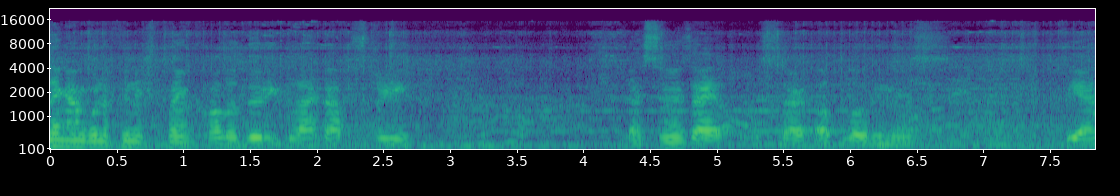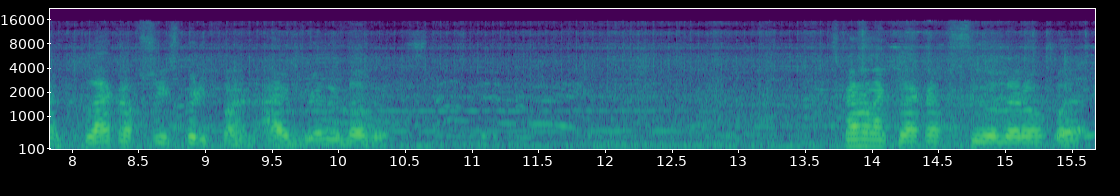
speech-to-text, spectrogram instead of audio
Think I'm gonna finish playing Call of Duty Black Ops 3 as soon as I start uploading this. Yeah, Black Ops 3 is pretty fun. I really love it. It's kind of like Black Ops 2 a little, but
